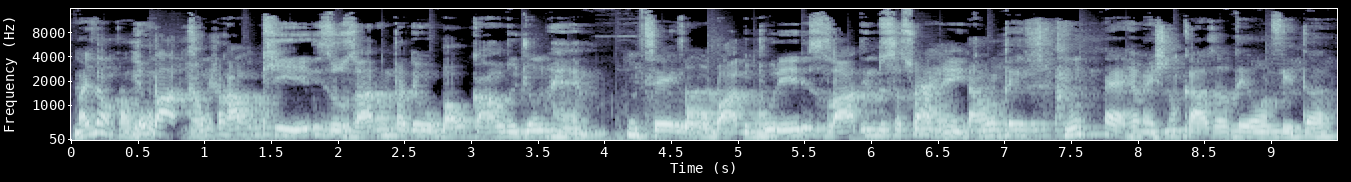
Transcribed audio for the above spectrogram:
Mas não, carro roubado. É um carro que eles usaram pra derrubar o carro do John Hamm. Sei Foi lá. roubado por eles lá dentro do Ah, estacionamento. então não tem. Não- É, realmente, no caso eu tenho uma fita.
